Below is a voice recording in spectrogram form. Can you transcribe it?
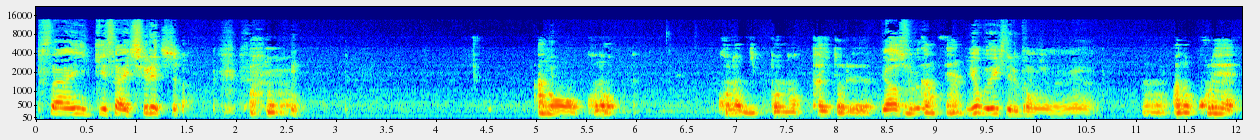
プサン行き最終列車 あの、この、この日本のタイトル、いや新幹線、よくできてるかもしれないね。うん、あの、これ、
